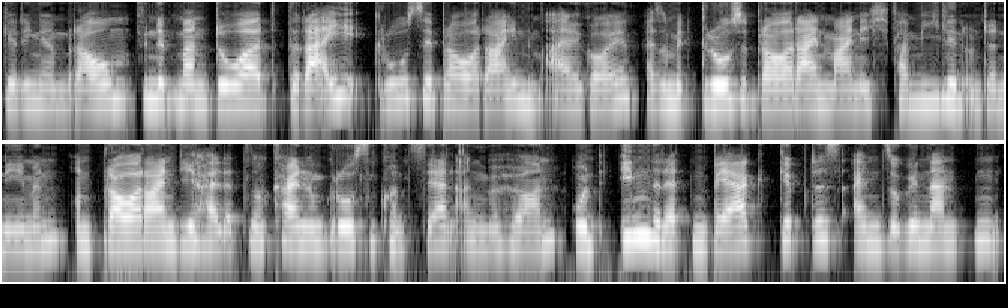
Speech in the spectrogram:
geringem Raum findet man dort drei große Brauereien im Allgäu. Also mit große Brauereien meine ich Familienunternehmen und Brauereien, die halt jetzt noch keinem großen Konzern angehören. Und in Rettenberg gibt es einen sogenannten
